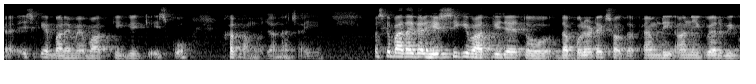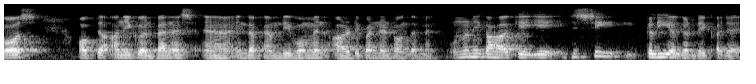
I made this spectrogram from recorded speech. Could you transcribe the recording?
ہے، اس کے بارے میں بات کی گئی کہ اس کو ختم ہو جانا چاہیے۔ اس کے بعد اگر ہسٹری کی بات کی جائے تو the politics of the family inequal because of the inequal balance in the family women are dependent on the man انہوں نے کہا کہ یہ ہسٹریکلی اگر دیکھا جائے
